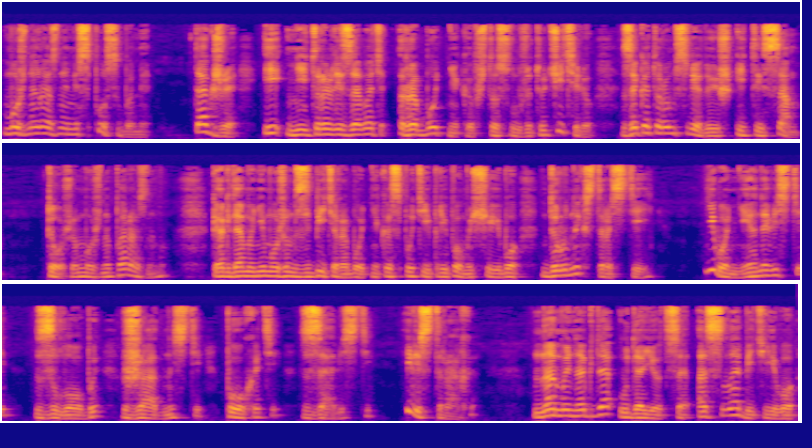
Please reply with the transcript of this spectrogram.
можно разными способами. Также и нейтрализовать работников, что служат учителю, за которым следуешь и ты сам» тоже можно по-разному. Когда мы не можем сбить работника с пути при помощи его дурных страстей, его ненависти, злобы, жадности, похоти, зависти или страха, нам иногда удается ослабить его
